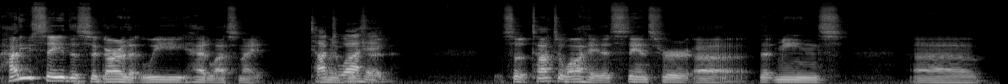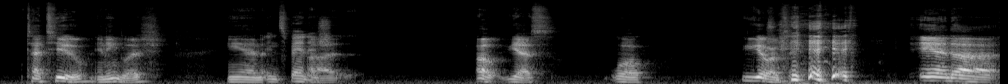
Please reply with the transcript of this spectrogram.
How do you say the cigar that we had last night? I'm gonna butcher Tatuaje. So tatuaje that stands for uh, that means uh, tattoo in English, and in Spanish. uh, oh yes, well you get what I'm saying. and uh,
